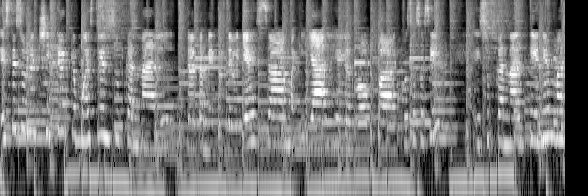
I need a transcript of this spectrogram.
Esta es una chica que muestra en su canal tratamientos de belleza, maquillaje, ropa, cosas así. Y su canal tiene más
